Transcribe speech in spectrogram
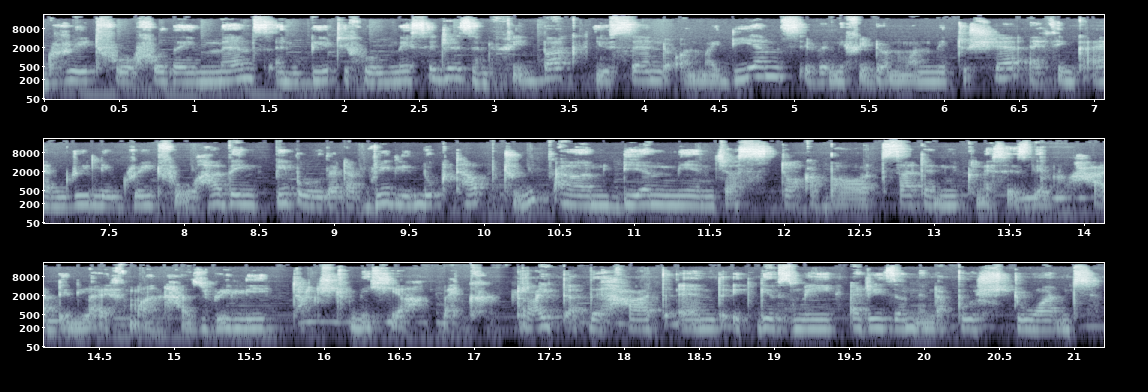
grateful for the immense and beautiful messages and feedback you send on my DMs, even if you don't want me to share. I think I am really grateful having people that I've really looked up to um, DM me and just talk about certain weaknesses they've had in life, man, has really touched me here, like right at the heart. And it gives me a reason and a push to want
